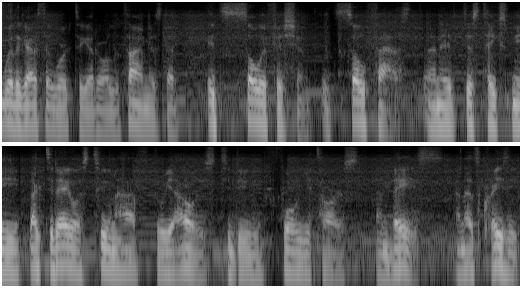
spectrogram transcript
we're the guys that work together all the time, is that it's so efficient, it's so fast, and it just takes me like today was two and a half, three hours to do four guitars and bass, and that's crazy.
